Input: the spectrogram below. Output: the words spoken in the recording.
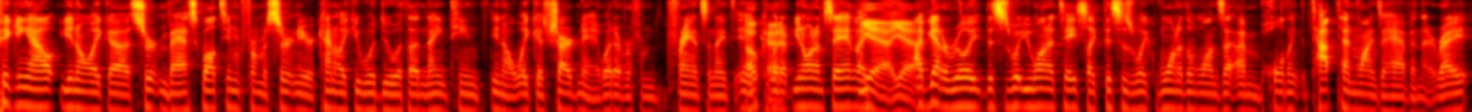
picking out, you know, like a certain basketball team from a certain year, kind of like you would do with a 19, you know, like a Chardonnay, whatever from France in 19. Eh, okay. Whatever, you know what I'm saying? Like, Yeah, yeah. I've got a really, this is what you want to taste. Like, this is like one of the ones that I'm holding, top 10 wines I have in there, right?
